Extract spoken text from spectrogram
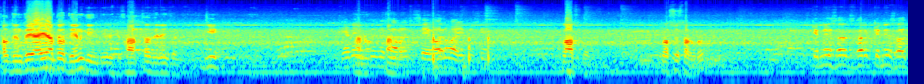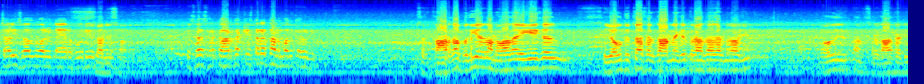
ਸਭ ਦਿੰਦੇ ਆਏ ਆ ਤਾਂ ਦੇਣਗੇ ਸਾਥ ਤਾਂ ਦੇਣੇ ਚਾਹੀਦੇ। ਜੀ। ਕਿਹੜੇ ਧੰਨਵਾਦ, ਸਰ ਧੰਨਵਾਦ। ਸੇਵਾ ਨਿਭਾਈ ਤੁਸੀਂ? ਕਲਾਸ ਪ੍ਰੋਸੈਸ ਤੱਕ ਕਿੰਨੇ ਸਰ ਸਰ ਕਿੰਨੇ ਸਾਲ 40 ਸਾਲ ਤੋਂ ਰਿਟਾਇਰ ਹੋ ਰਹੇ ਹੋ? 40 ਸਾਲ। ਤੇ ਸਰ ਸਰਕਾਰ ਦਾ ਕਿਸ ਤਰ੍ਹਾਂ ਧੰਨਵਾਦ ਕਰੋਗੇ? ਸਰਕਾਰ ਦਾ ਵਧੀਆ ਧੰਨਵਾਦ ਹੈ ਇਹ ਇੱਕ ਸਹਿਯੋਗ ਦਿੱਤਾ ਸਰਕਾਰ ਨੇ ਇਸ ਤਰ੍ਹਾਂ ਦਾ ਸਾਡੇ ਨਾਲ ਜੀ। ਉਹ ਵੀ ਧੰਨ- ਸਰਕਾਰ ਸਾਡੀ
